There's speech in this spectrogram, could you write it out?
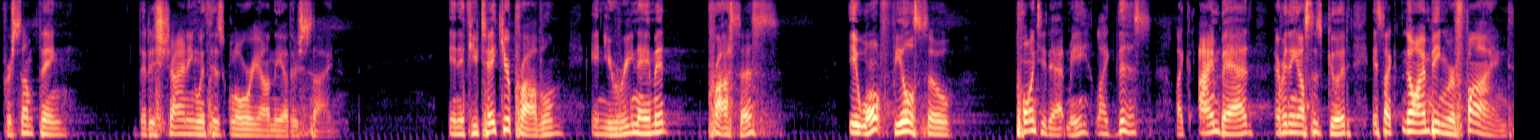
for something that is shining with His glory on the other side. And if you take your problem and you rename it process, it won't feel so pointed at me like this, like I'm bad, everything else is good. It's like, no, I'm being refined.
